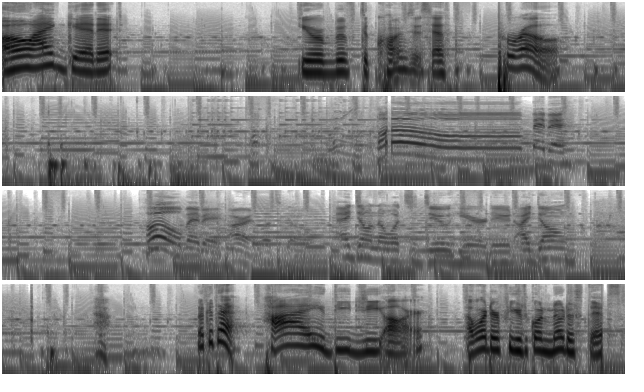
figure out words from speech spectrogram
Oh, I get it. You remove the coins that says pro. I don't know what to do here, dude. I don't. Look at that! Hi, DGR. I wonder if he's going to notice this.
